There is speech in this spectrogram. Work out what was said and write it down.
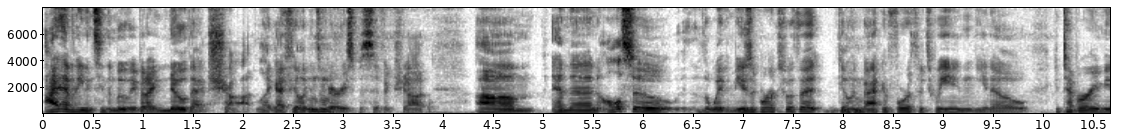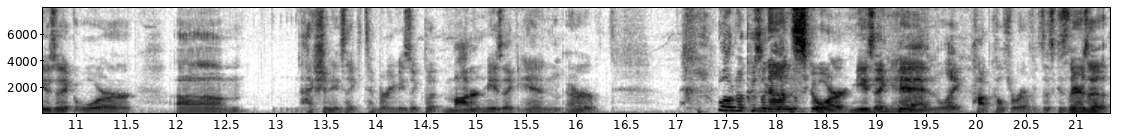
I haven't even seen the movie, but I know that shot. Like I feel like it's a very specific shot. Um, and then also the way the music works with it, going back and forth between you know contemporary music or um, I shouldn't even say contemporary music, but modern music and or Well, no, because like the- the, non-scored music Yeah. and like pop culture references because there's a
